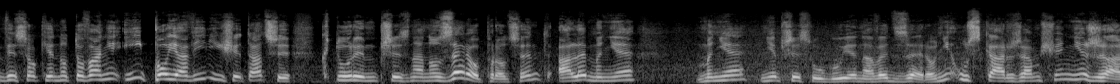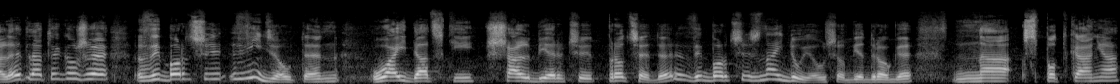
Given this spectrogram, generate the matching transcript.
wysokie notowanie i pojawili się tacy, którym przyznano 0%, ale mnie mnie nie przysługuje nawet zero. Nie uskarżam się, nie żalę, dlatego że wyborcy widzą ten łajdacki, szalbierczy proceder. Wyborcy znajdują sobie drogę na spotkania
